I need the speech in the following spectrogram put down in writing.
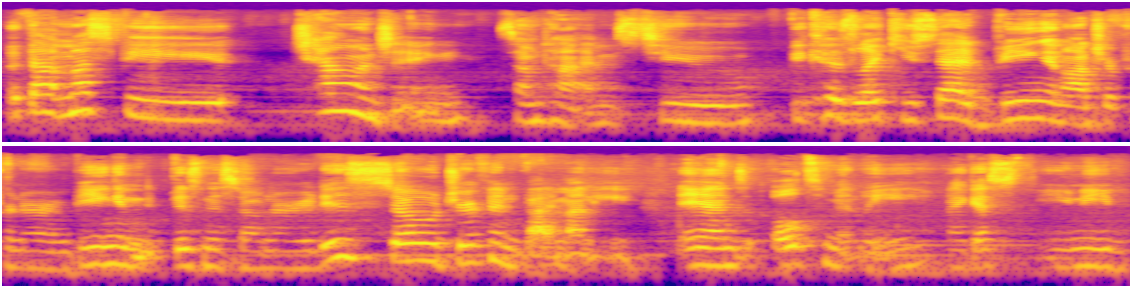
But that must be challenging sometimes to because like you said being an entrepreneur and being a business owner it is so driven by money and ultimately i guess you need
